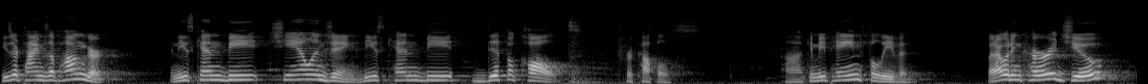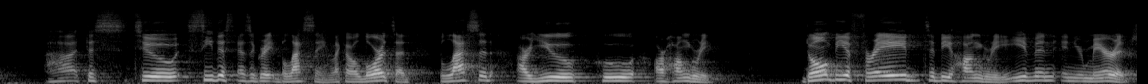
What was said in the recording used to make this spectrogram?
These are times of hunger, and these can be challenging, these can be difficult for couples uh, can be painful even. But I would encourage you uh, to, to see this as a great blessing. Like our Lord said, Blessed are you who are hungry. Don't be afraid to be hungry, even in your marriage.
